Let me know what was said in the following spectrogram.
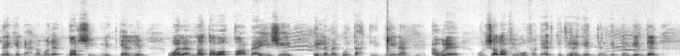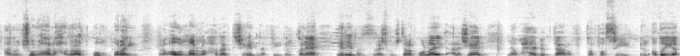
لكن إحنا ما نقدرش نتكلم ولا نتوقع بأي شيء إلا ما يكون تحت إيدينا أوراق. وإن شاء الله في مفاجآت كتيرة جدا جدا جدا هننشرها لحضراتكم قريب. فلو أول مرة حضرتك تشاهدنا في القناة يا ريت ما تنساش الاشتراك واللايك علشان لو حابب تعرف تفاصيل القضية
